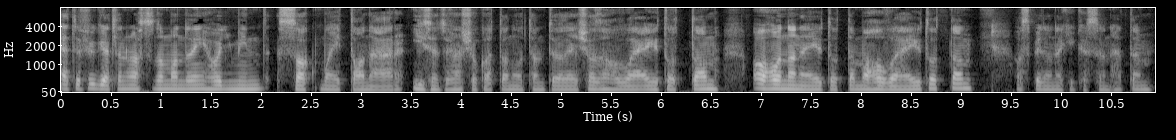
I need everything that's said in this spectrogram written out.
Ettől függetlenül azt tudom mondani, hogy mind szakmai tanár iszonyatosan sokat tanultam tőle, és az, ahova eljutottam, ahonnan eljutottam, ahova eljutottam, azt például neki köszönhetem.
